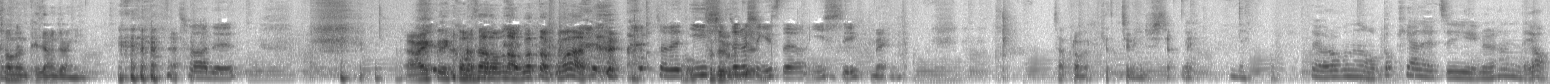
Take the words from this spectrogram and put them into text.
저는 대장장이. 저는 아이 그 검사 너무 아무것도 없구만. 저는 어, 이씨 부들부들. 조금씩 있어요. 이 씨. 네. 자 그러면 계속 진행해 주시죠. 네. 자, 여러분은 어떻게 해야 될지를 하는데요.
